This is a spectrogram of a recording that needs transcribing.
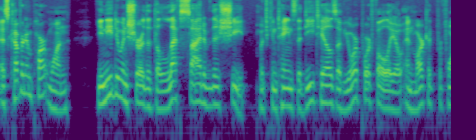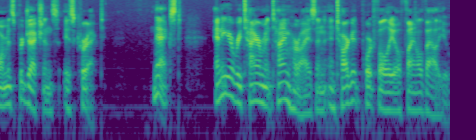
As covered in Part 1, you need to ensure that the left side of this sheet, which contains the details of your portfolio and market performance projections, is correct. Next, enter your retirement time horizon and target portfolio final value.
